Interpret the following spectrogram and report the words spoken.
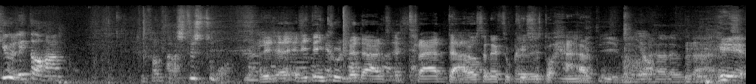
Gulligt av han. Fantastiskt så. En liten- En liten kulle där, ett träd där och sen ett kryss står här. Här är det.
